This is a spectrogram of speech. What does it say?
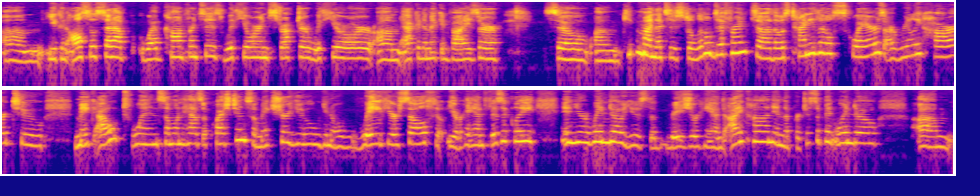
Um, you can also set up web conferences with your instructor, with your um, academic advisor. So um, keep in mind that's just a little different. Uh, those tiny little squares are really hard to make out when someone has a question. So make sure you, you know, wave yourself, your hand physically in your window. Use the raise your hand icon in the participant window um,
